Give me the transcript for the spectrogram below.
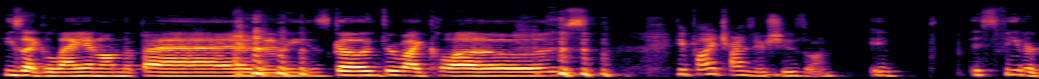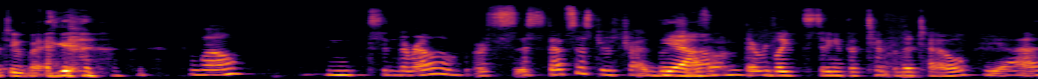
he's like laying on the bed and he's going through my clothes. He probably tries your shoes on. He, his feet are too big. Well, Cinderella or stepsisters tried the Yeah. shoes on. They were like sitting at the tip of the toe. yeah.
